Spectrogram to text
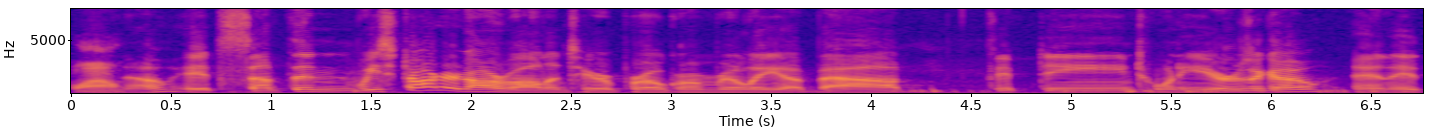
Wow. You know, it's something we started our volunteer program really about 15, 20 years ago, and it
